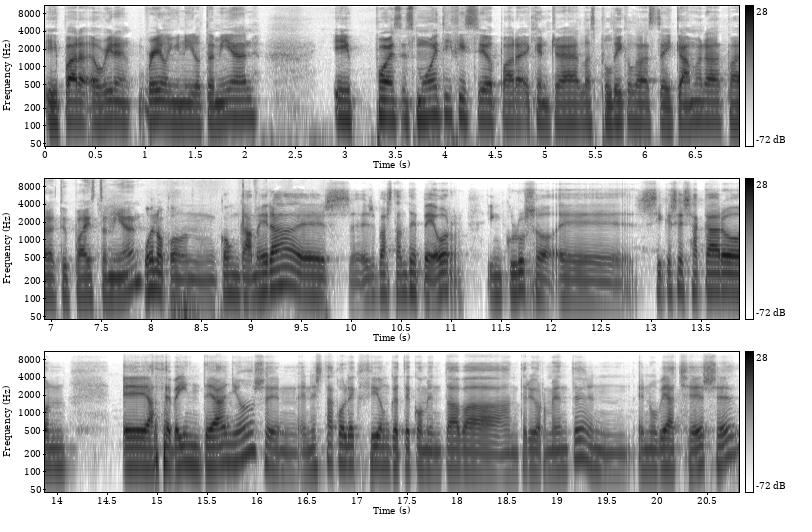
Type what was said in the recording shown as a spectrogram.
y para el Reino Unido también. Y pues es muy difícil para encontrar las películas de cámara para tu país también. Bueno, con, con cámara es, es, bastante peor. Incluso eh, sí que se sacaron eh, hace 20 años, en, esta colección que te comentaba anteriormente, en, VHS,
